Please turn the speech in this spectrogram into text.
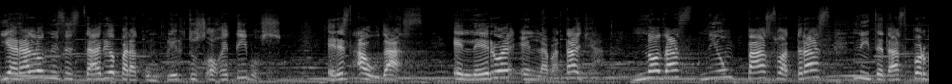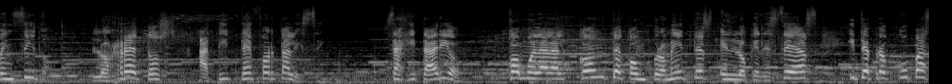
y hará lo necesario para cumplir tus objetivos. Eres audaz, el héroe en la batalla no das ni un paso atrás ni te das por vencido. Los retos a ti te fortalecen. Sagitario, como el halcón te comprometes en lo que deseas y te preocupas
